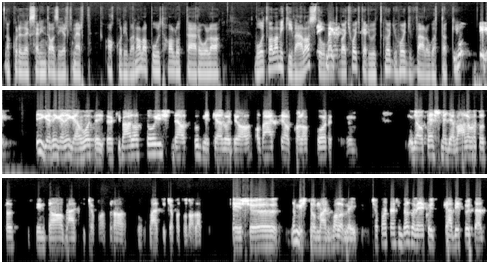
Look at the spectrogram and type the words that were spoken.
akkor ezek szerint azért, mert akkoriban alapult, hallottál róla. Volt valami kiválasztó, Meg... vagy, vagy hogy került, hogy, hogy válogattak ki? Igen, igen, igen, volt egy kiválasztó is, de azt tudni kell, hogy a, a váciakkal akkor ugye a Pest megye válogatott, az szinte a Váci csapatra, Váci csapaton alap. És ö, nem is tudom már valamelyik csapatás, de az a lényeg, hogy kb. öten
